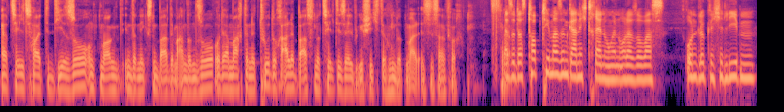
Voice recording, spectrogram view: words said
er erzählt es heute dir so und morgen in der nächsten Bar dem anderen so. Oder er macht eine Tour durch alle Bars und erzählt dieselbe Geschichte hundertmal. Es ist einfach. Ja. Also das Top-Thema sind gar nicht Trennungen oder sowas. Unglückliche Lieben.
